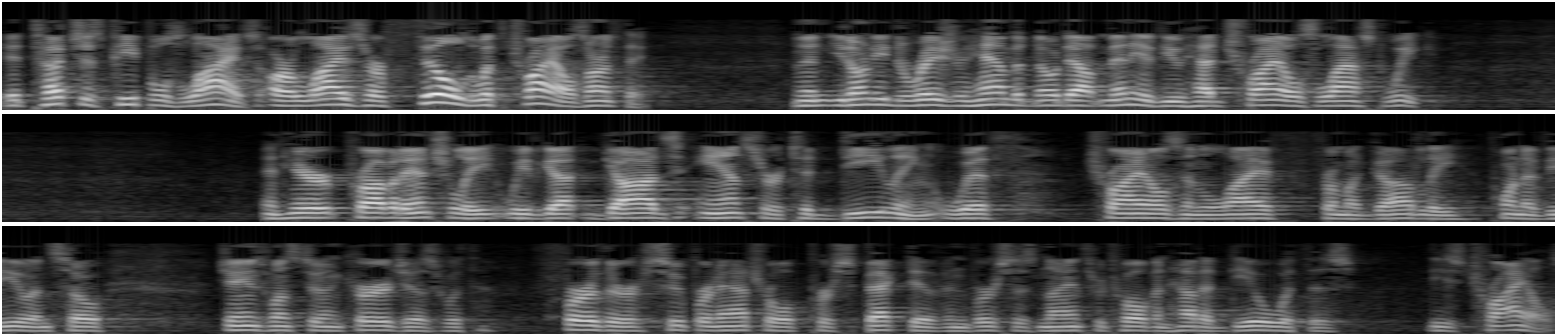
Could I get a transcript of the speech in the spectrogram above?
it touches people's lives. Our lives are filled with trials, aren't they? And then you don't need to raise your hand, but no doubt many of you had trials last week. And here, providentially, we've got God's answer to dealing with trials in life from a godly point of view. And so, James wants to encourage us with further supernatural perspective in verses 9 through 12 and how to deal with this, these trials.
